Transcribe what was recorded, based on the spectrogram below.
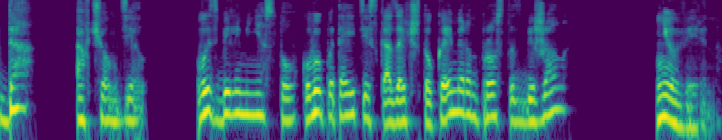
Да, а в чем дело? Вы сбили меня с толку. Вы пытаетесь сказать, что Кэмерон просто сбежала? Не уверена.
